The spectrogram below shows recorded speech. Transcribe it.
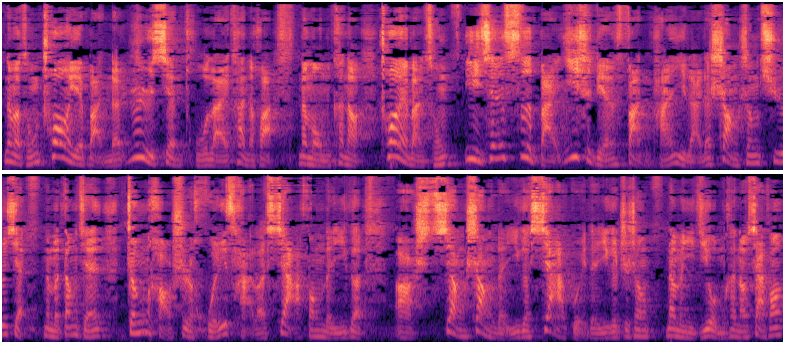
那么从创业板的日线图来看的话，那么我们看到创业板从一千四百一十点反弹以来的上升趋势线，那么当前正好是回踩了下方的一个啊向上的一个下轨的一个支撑。那么以及我们看到下方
